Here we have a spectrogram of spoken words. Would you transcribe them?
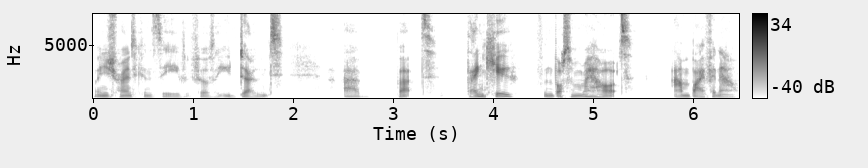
when you're trying to conceive, it feels like you don't. Uh, but thank you from the bottom of my heart, and bye for now.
